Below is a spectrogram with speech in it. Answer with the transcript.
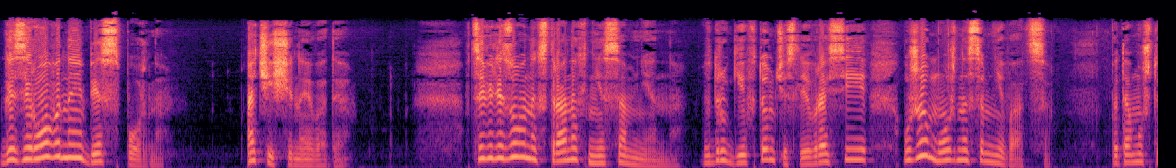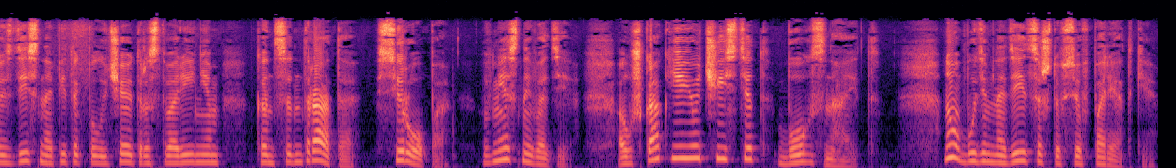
Газированная бесспорно. Очищенная вода. В цивилизованных странах несомненно. В других, в том числе в России, уже можно сомневаться, потому что здесь напиток получают растворением концентрата, сиропа, в местной воде. А уж как ее чистят, бог знает. Но будем надеяться, что все в порядке.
